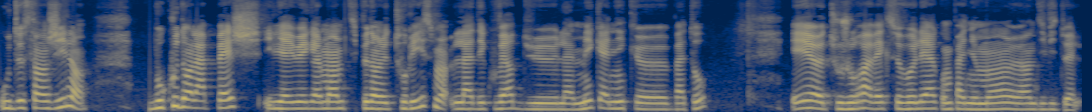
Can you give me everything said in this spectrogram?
ou de Saint-Gilles. Beaucoup dans la pêche, il y a eu également un petit peu dans le tourisme, la découverte de la mécanique euh, bateau, et toujours avec ce volet accompagnement individuel.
